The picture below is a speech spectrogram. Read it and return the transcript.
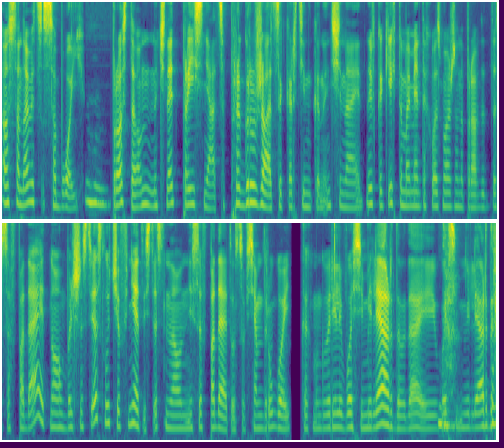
он становится собой. Мгм. Просто он начинает проясняться, прогружаться, картинка начинает. Ну и в каких-то моментах, возможно, она правда это совпадает, но в большинстве случаев нет. Естественно, он не совпадает, он совсем другой. Как мы говорили, 8 миллиардов, да, и 8 миллиардов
